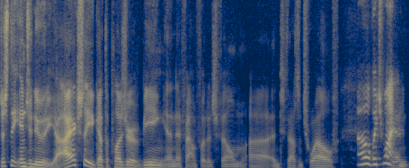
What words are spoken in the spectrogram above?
just the ingenuity. I actually got the pleasure of being in a found footage film uh, in 2012. Oh, which one? And,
